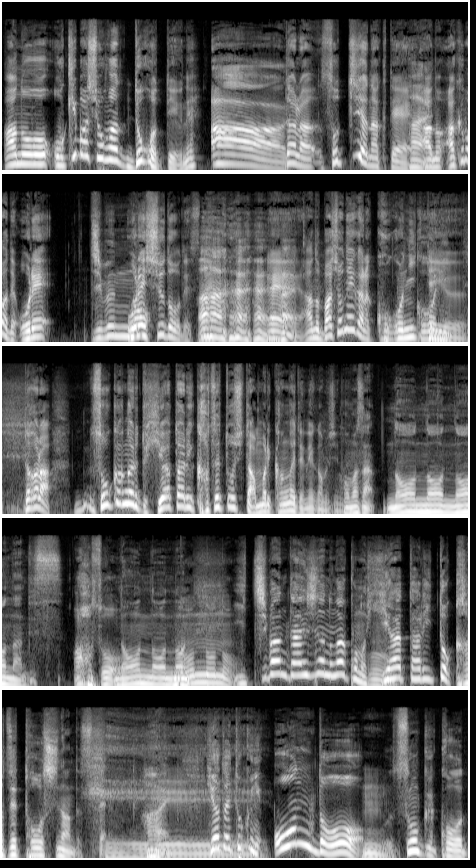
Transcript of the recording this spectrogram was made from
あの置き場所がどこっていうね。あだからそっちじゃなくてはい。あのあくまで俺自分の俺主導ですね。あの場所ねえからここにっていう。だからそう考えると日当たり風通しってあんまり考えてねえかもしれない。本間さんノーノーノーなんです。あそう。ノーノーノー。一番大事なのがこの日当たりと風通しなんですって。日当たり特に温度をうん。すごくこう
